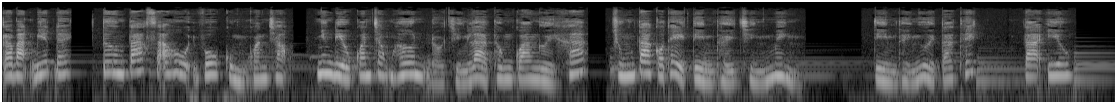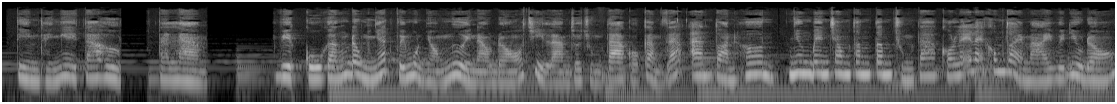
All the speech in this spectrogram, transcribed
Các bạn biết đấy tương tác xã hội vô cùng quan trọng. Nhưng điều quan trọng hơn đó chính là thông qua người khác, chúng ta có thể tìm thấy chính mình. Tìm thấy người ta thích, ta yêu. Tìm thấy nghề ta hợp, ta làm. Việc cố gắng đồng nhất với một nhóm người nào đó chỉ làm cho chúng ta có cảm giác an toàn hơn, nhưng bên trong thâm tâm chúng ta có lẽ lại không thoải mái với điều đó.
